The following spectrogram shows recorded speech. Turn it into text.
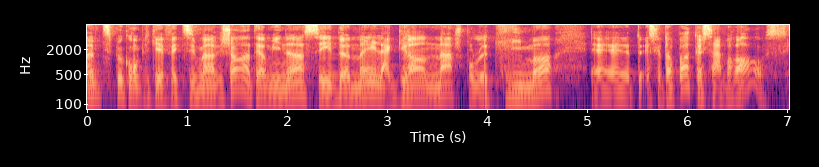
Un petit peu compliqué, effectivement. Richard, en terminant, c'est demain la grande marche pour le climat. Euh, est-ce que tu as peur que ça brasse?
